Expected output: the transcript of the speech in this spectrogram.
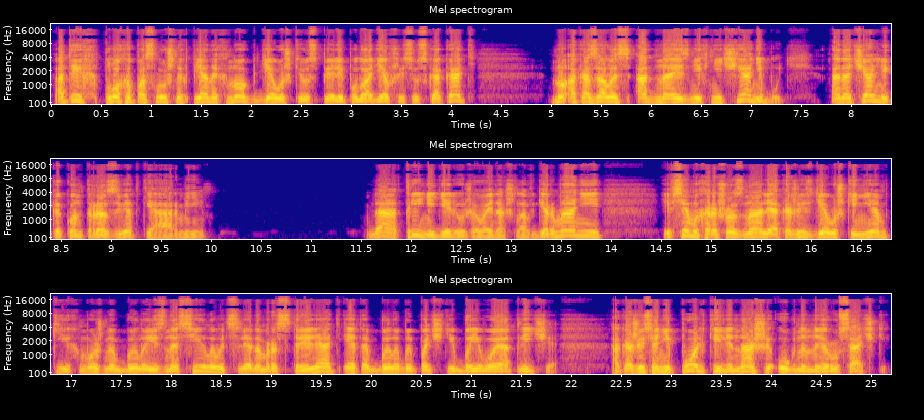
От их плохо послушных пьяных ног девушки успели, полуодевшись, ускакать, но оказалась одна из них не чья-нибудь, а начальника контрразведки армии. Да, три недели уже война шла в Германии, и все мы хорошо знали, окажись девушки немки, их можно было изнасиловать, следом расстрелять, это было бы почти боевое отличие. Окажись они польки или наши угнанные русачки.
